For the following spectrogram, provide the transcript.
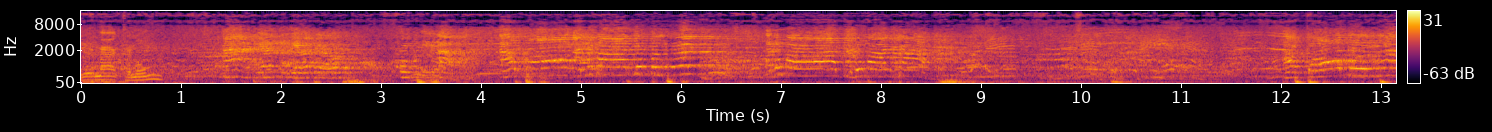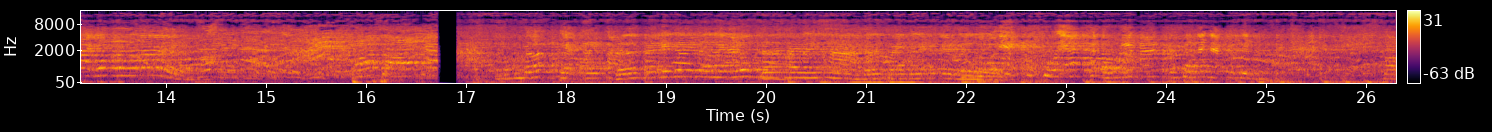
เยอะมากขนมอ่าเดี๋ยวเดี๋ยวเดี๋ยวโอเคค่ะเอาพออนุบาลยกมือขึ้นอนุบาลอนุบาลค่ะเอาปอหนึ่งค่ะยกมือปอสองค่ะขนมเยอะแจกเลยค่ะเดินไปเรื่อยๆเลยนะลูกเดินไปเลยค่ะ เดินไปเรื่อยๆเลครูยแอดครูแอดขนมนี้มั้ยเป็นคนได้หนักกินเบา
